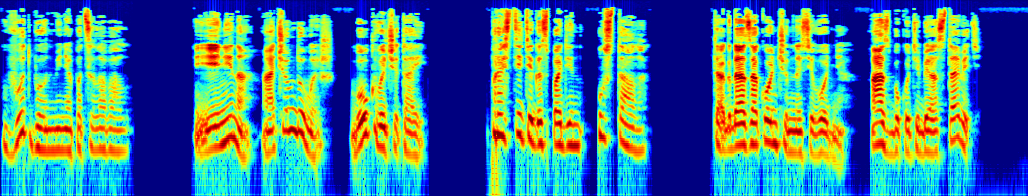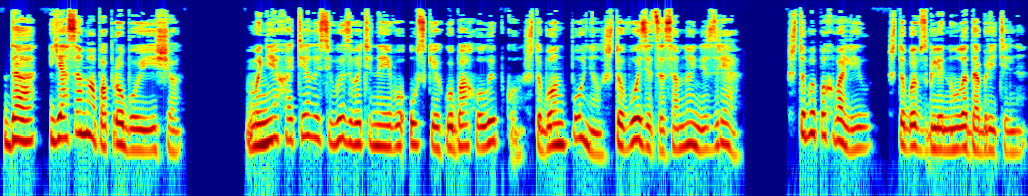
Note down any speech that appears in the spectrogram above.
Вот бы он меня поцеловал. «Енина, о чем думаешь? Буквы читай». «Простите, господин, устала». «Тогда закончим на сегодня. Азбуку тебе оставить?» «Да, я сама попробую еще. Мне хотелось вызвать на его узких губах улыбку, чтобы он понял, что возится со мной не зря, чтобы похвалил, чтобы взглянул одобрительно.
